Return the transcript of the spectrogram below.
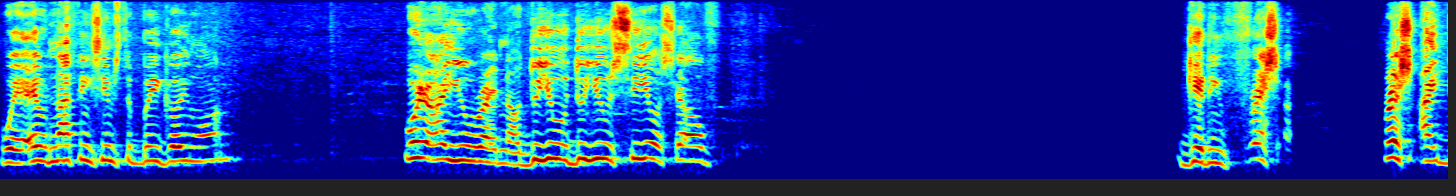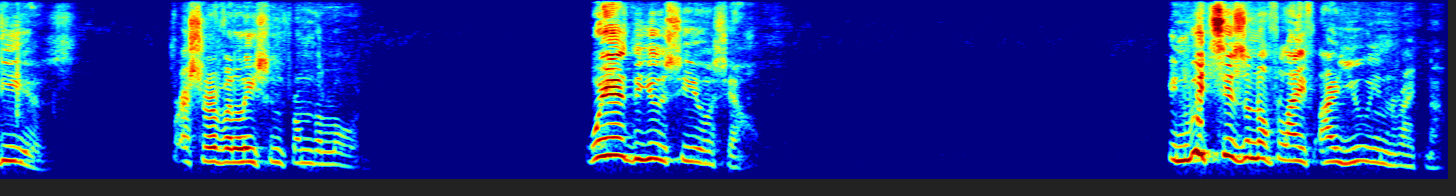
where nothing seems to be going on? Where are you right now? Do you, do you see yourself getting fresh, fresh ideas, fresh revelation from the Lord? Where do you see yourself? In which season of life are you in right now?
